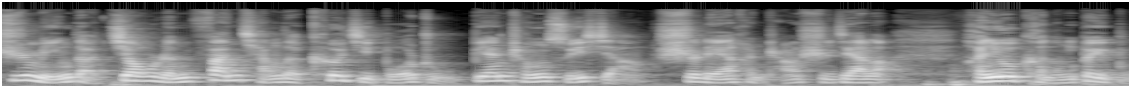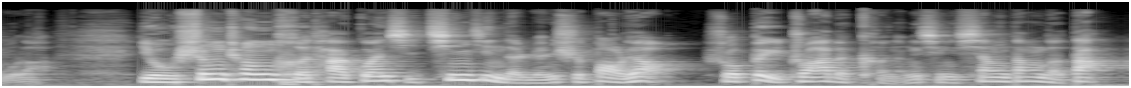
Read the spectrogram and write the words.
知名的教人翻墙的科技博主边城随想失联很长时间了，很有可能被捕了。有声称和他关系亲近的人士爆料说，被抓的可能性相当的大。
